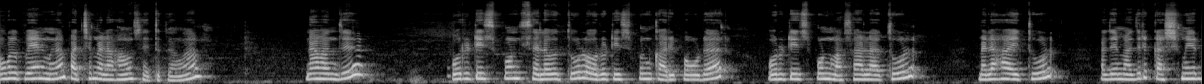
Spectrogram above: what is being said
உங்களுக்கு வேணும்னா பச்சை மிளகாவும் சேர்த்துக்கோங்க. நான் வந்து ஒரு டீஸ்பூன் செலவுத்தூள் ஒரு டீஸ்பூன் கறி பவுடர் ஒரு டீஸ்பூன் மசாலாத்தூள் மிளகாய்த்தூள் அதே மாதிரி காஷ்மீர்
